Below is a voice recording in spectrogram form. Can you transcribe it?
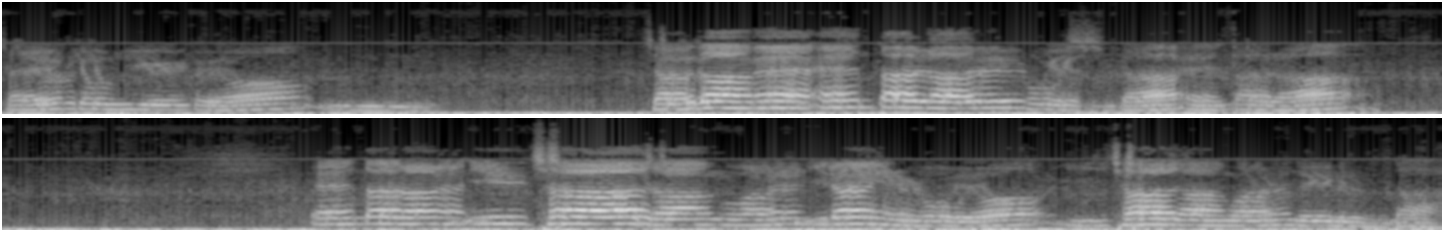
자, 이렇게 움직이고 있고요. 음. 자, 그 다음에 N 달러를 보겠습니다. N 달러. N 달러는 1차 장관은 이 라인을 보고요. 2차 장관은 여기를 본다.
